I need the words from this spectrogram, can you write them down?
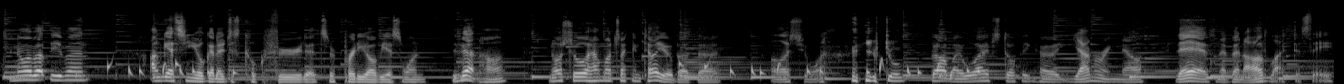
Do You know about the event? I'm guessing you're gonna just cook food. It's a pretty obvious one. Event, huh? Not sure how much I can tell you about that. Unless you want you talk about my wife stopping her yammering now. There's an event I'd like to see.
